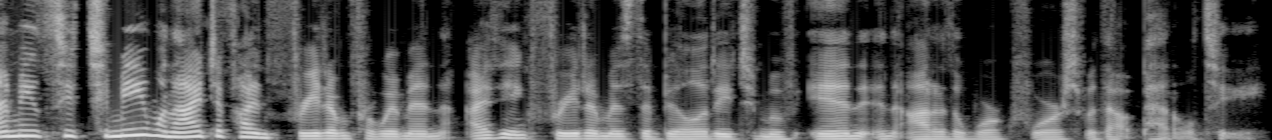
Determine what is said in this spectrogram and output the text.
I mean, see, to me, when I define freedom for women, I think freedom is the ability to move in and out of the workforce without penalty.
